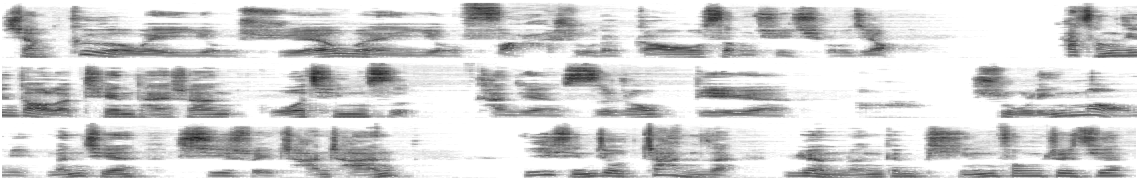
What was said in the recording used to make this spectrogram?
向各位有学问、有法术的高僧去求教。他曾经到了天台山国清寺。看见寺中别院啊，树林茂密，门前溪水潺潺，一行就站在院门跟屏风之间。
